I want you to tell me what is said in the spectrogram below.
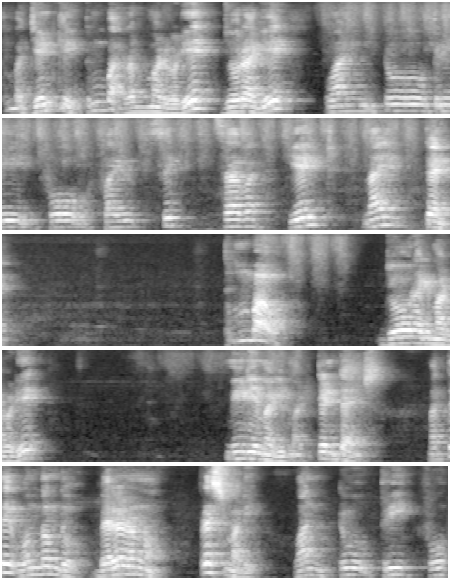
ತುಂಬ ಜೆಂಟ್ಲಿ ತುಂಬ ರಬ್ ಮಾಡಬೇಡಿ. ಜೋರಾಗಿ. One two three four five six seven eight nine ten ತುಂಬ ಜೋರಾಗಿ ಮಾಡಬೇಡಿ. ಮೀಡಿಯಮ್ ಆಗಿ ಮಾಡಿ. ಟೆನ್ ಟೈಮ್ಸ್ ಮತ್ತು ಒಂದೊಂದು ಬೆರಳನ್ನು ಪ್ರೆಸ್ ಮಾಡಿ. One two three four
